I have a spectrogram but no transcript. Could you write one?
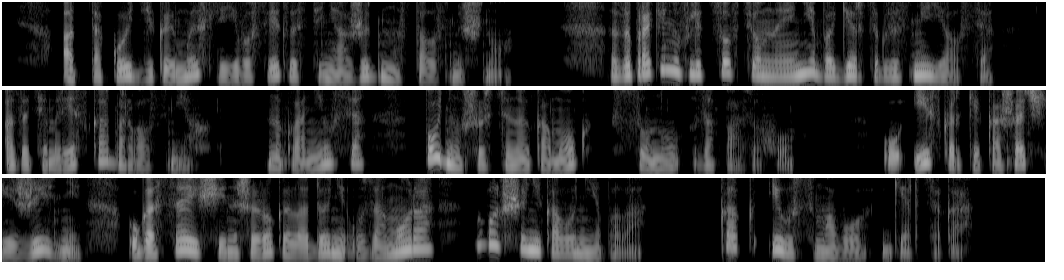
От такой дикой мысли его светлости неожиданно стало смешно. Запрокинув лицо в темное небо, герцог засмеялся, а затем резко оборвал смех. Наклонился, поднял шерстяной комок, сунул за пазуху. У искорки кошачьей жизни, угасающей на широкой ладони у замора, больше никого не было, как и у самого герцога.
